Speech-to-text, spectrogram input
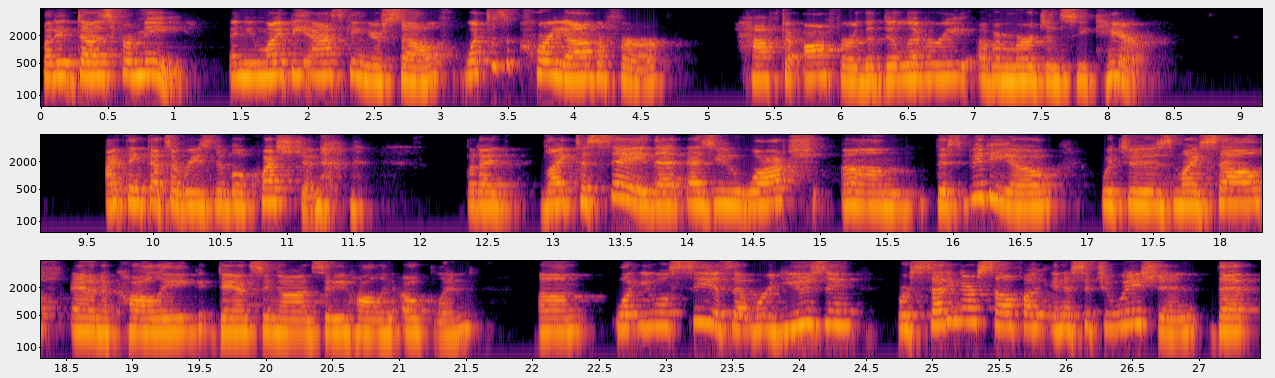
but it does for me. And you might be asking yourself, what does a choreographer have to offer the delivery of emergency care? I think that's a reasonable question. but I'd like to say that as you watch um, this video, which is myself and a colleague dancing on City Hall in Oakland, um, what you will see is that we're using, we're setting ourselves in a situation that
